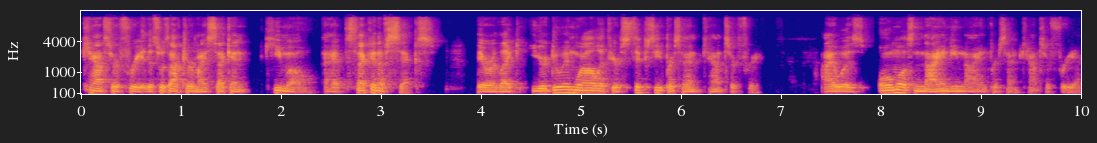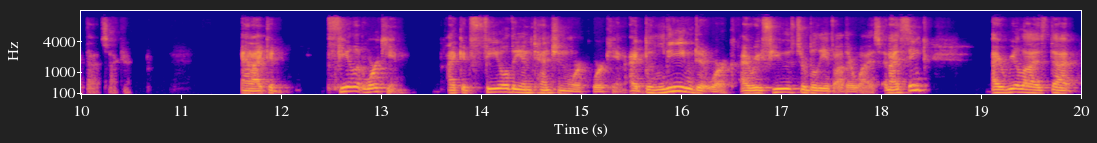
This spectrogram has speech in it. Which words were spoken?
cancer free. This was after my second chemo, I had second of six. They were like, You're doing well if you're 60% cancer free. I was almost 99% cancer free at that second. And I could feel it working. I could feel the intention work working. I believed it worked. I refused to believe otherwise. And I think I realized that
